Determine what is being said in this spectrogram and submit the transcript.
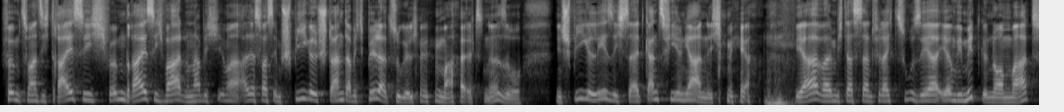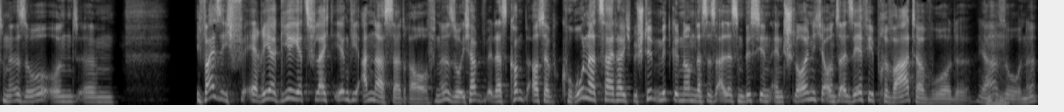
25, 30, 35 war, dann habe ich immer alles, was im Spiegel stand, habe ich Bilder zugemalt, ne, so. Den Spiegel lese ich seit ganz vielen Jahren nicht mehr. Ja, weil mich das dann vielleicht zu sehr irgendwie mitgenommen hat, ne, so und ähm, ich weiß, ich reagiere jetzt vielleicht irgendwie anders darauf. Ne? So, ich habe, das kommt aus der Corona-Zeit, habe ich bestimmt mitgenommen, dass es alles ein bisschen entschleuniger und sehr viel privater wurde. Ja, mhm. so. Ne,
